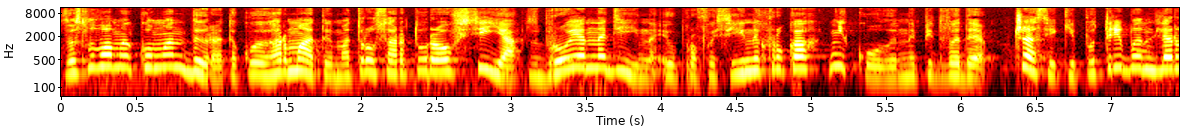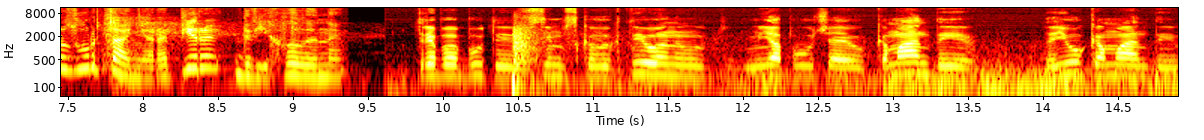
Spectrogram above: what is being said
За словами командира такої гармати матроса Артура Овсія, зброя надійна і у професійних руках ніколи не підведе. Час, який потрібен для розгортання «Рапіри» – дві хвилини. Треба бути всім сколективованим. Я получаю команди, даю команди,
